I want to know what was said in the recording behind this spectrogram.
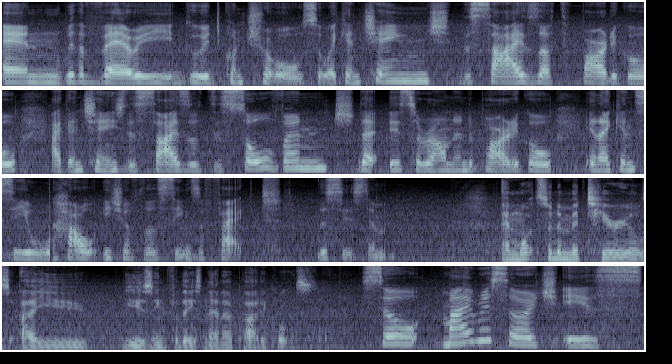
and with a very good control. So I can change the size of the particle, I can change the size of the solvent that is surrounding the particle, and I can see how each of those things affect the system. And what sort of materials are you using for these nanoparticles? So my research is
